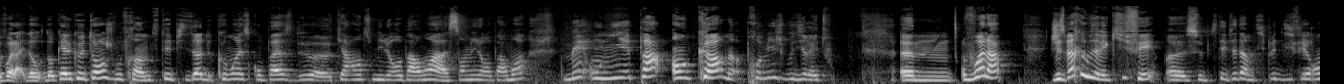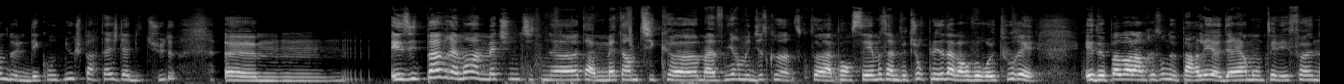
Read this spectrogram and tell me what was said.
voilà, dans, quelques temps, je vous ferai un petit épisode. Comment est-ce qu'on passe de 40 000 euros par mois à 100 000 euros par mois Mais on n'y est pas encore. Mais promis, je vous dirai tout. Euh, voilà. J'espère que vous avez kiffé euh, ce petit épisode un petit peu différent de, des contenus que je partage d'habitude. Euh, Hésite pas vraiment à me mettre une petite note, à me mettre un petit com, à venir me dire ce que, tu en as pensé. Moi, ça me fait toujours plaisir d'avoir vos retours et, et de pas avoir l'impression de parler euh, derrière mon téléphone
